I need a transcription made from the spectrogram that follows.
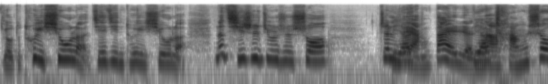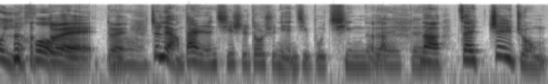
有的退休了，接近退休了。那其实就是说，这两代人比较呢，长寿以后，对对，嗯这两代人其实都是年纪不轻的了。对对那在这种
